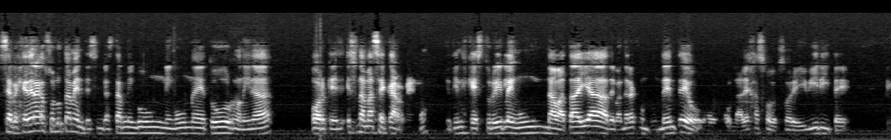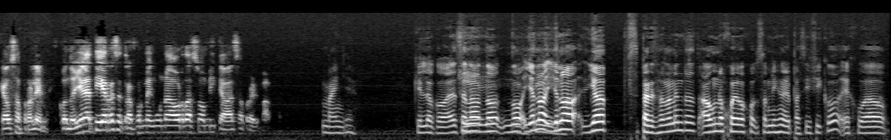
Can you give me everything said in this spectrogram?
se regeneran absolutamente sin gastar ningún, ningún eh, turno ni nada, porque es una masa de carne, ¿no? Que tienes que destruirla en una batalla de manera contundente o, la dejas sobrevivir y te, causa problemas. Cuando llega a tierra se transforma en una horda zombie que avanza por el mapa. Qué loco, eso no, no, no, yo no, yo no, yo personalmente aún no juego zombies en el Pacífico, he jugado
